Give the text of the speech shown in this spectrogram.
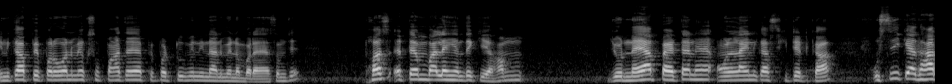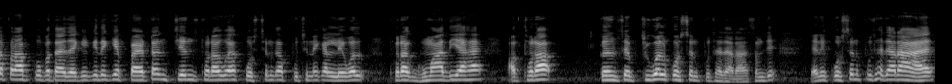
इनका पेपर वन में एक सौ पाँच आया पेपर टू में निन्यानवे नंबर आया, समझे? फ़र्स्ट अटैम्प वाले ही हम देखिए, हम जो नया पैटर्न है ऑनलाइन का सीटेट का उसी के आधार पर आपको बताया जाए क्योंकि देखिए पैटर्न चेंज थोड़ा हुआ है क्वेश्चन का पूछने का लेवल थोड़ा घुमा दिया है, अब थोड़ा कंसेप्चुअल क्वेश्चन पूछा जा रहा है, समझे? यानी क्वेश्चन पूछा जा रहा है,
